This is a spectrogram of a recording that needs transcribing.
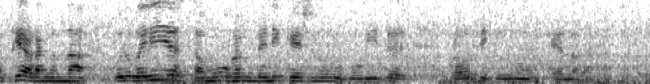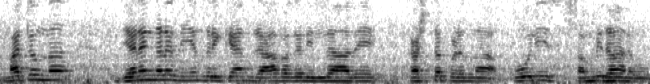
ഒക്കെ അടങ്ങുന്ന ഒരു വലിയ സമൂഹം ഡെഡിക്കേഷനോട് കൂടിയിട്ട് പ്രവർത്തിക്കുന്നു എന്നതാണ്. മറ്റൊന്ന് ജനങ്ങളെ നിയന്ത്രിക്കാൻ രാപകലില്ലാതെ കഷ്ടപ്പെടുന്ന പോലീസ് സംവിധാനവും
